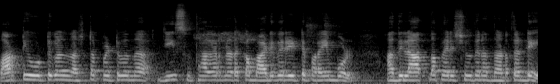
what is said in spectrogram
പാർട്ടി വോട്ടുകൾ നഷ്ടപ്പെട്ടുവെന്ന് ജി സുധാകരനടക്കം അടിവരയിട്ട് പറയുമ്പോൾ അതിൽ ആത്മപരിശോധന നടത്തണ്ടേ?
